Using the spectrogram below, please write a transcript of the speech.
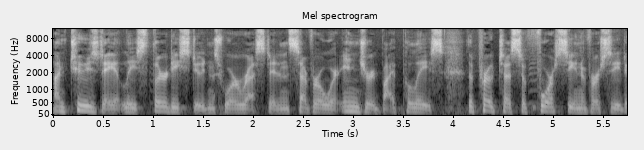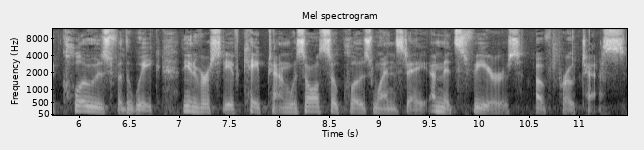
On Tuesday, at least 30 students were arrested and several were injured by police. The protests have forced the university to close for the week. The University of Cape Town was also closed Wednesday amidst fears of protests.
